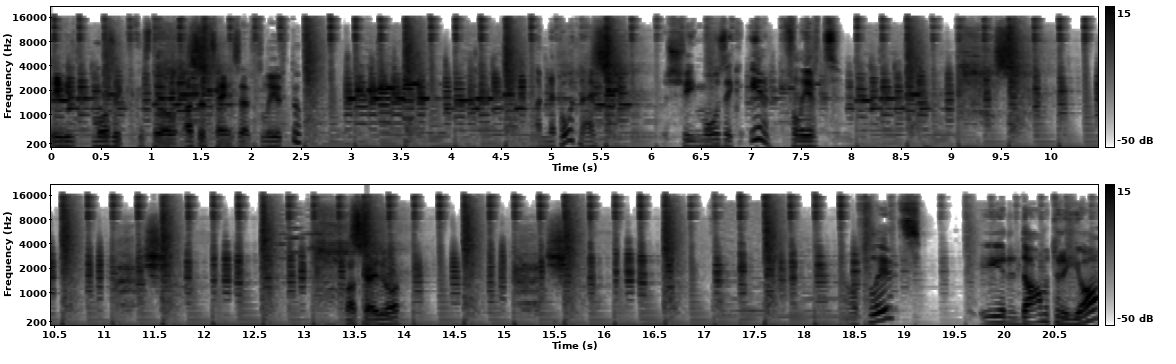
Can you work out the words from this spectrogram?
Šī ir mūzika, kas tev asociējas ar flirtu. Ar nepūtnēm. Šī mūzika ir flirts. Paskaidro. Flirts ir dāmas trijo,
